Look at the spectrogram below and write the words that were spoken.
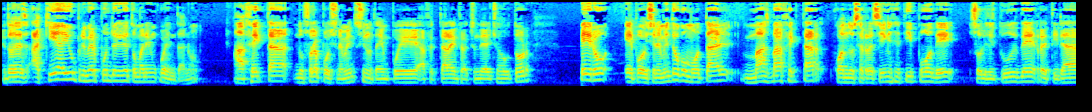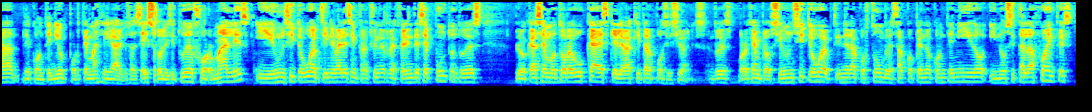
Entonces, aquí hay un primer punto que hay que tomar en cuenta, ¿no? Afecta no solo al posicionamiento, sino también puede afectar a la infracción de derechos de autor, pero el posicionamiento como tal más va a afectar cuando se reciben este tipo de solicitudes de retirada de contenido por temas legales. O sea, si hay solicitudes formales y un sitio web tiene varias infracciones referentes a ese punto, entonces lo que hace el motor de búsqueda es que le va a quitar posiciones. Entonces, por ejemplo, si un sitio web tiene la costumbre de estar copiando contenido y no cita las fuentes,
